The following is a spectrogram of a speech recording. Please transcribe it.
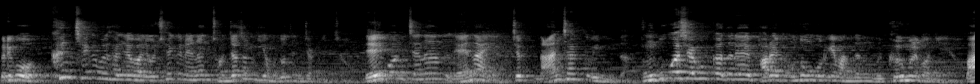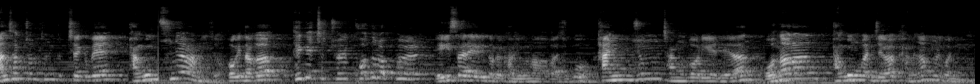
그리고 큰 체급을 살려가지고 최근에는 전자전기형도 등장했죠. 네 번째는 렌하이, 즉 난창급입니다. 동북아시아 국가들의 발을 동동 구르게 만드는 그 물건이에요. 13,000톤급 체급의 방공 순양함이죠. 거기다가 세계 최초의 quadruple AESA 레이더를 가지고 나와가지고 단중 장거리에 대한 원활한 방공 관제가 가능한 물건입니다.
